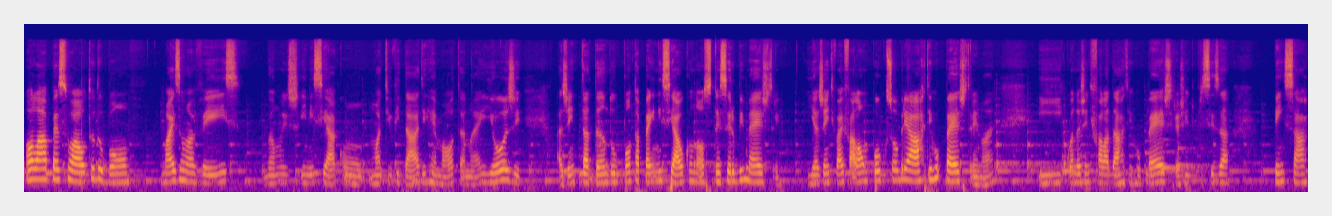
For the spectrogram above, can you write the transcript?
Olá pessoal, tudo bom? Mais uma vez vamos iniciar com uma atividade remota, né? E hoje a gente está dando o pontapé inicial com o nosso terceiro bimestre e a gente vai falar um pouco sobre a arte rupestre, não é? E quando a gente fala da arte rupestre, a gente precisa pensar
